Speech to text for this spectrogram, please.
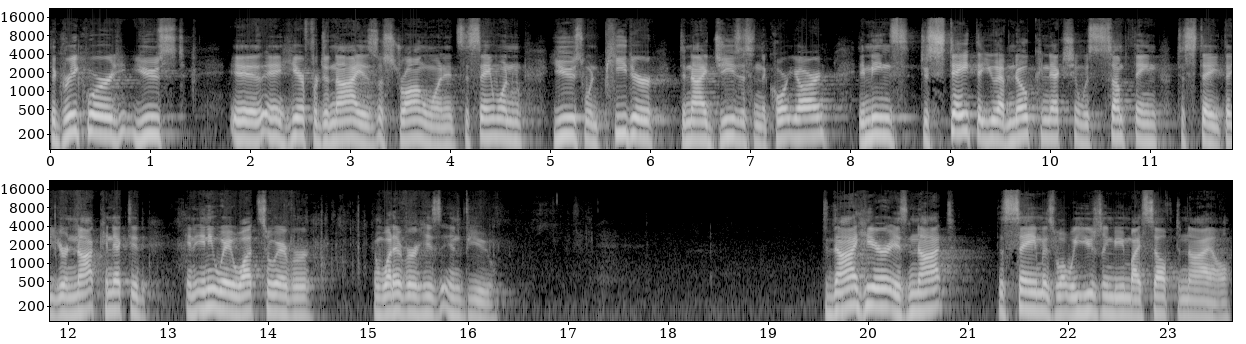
The Greek word used here for deny is a strong one. It's the same one used when Peter denied Jesus in the courtyard. It means to state that you have no connection with something to state, that you're not connected in any way whatsoever and whatever is in view. Deny here is not the same as what we usually mean by self denial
